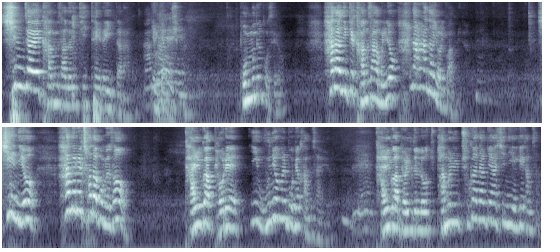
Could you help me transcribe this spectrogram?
신자의 감사는 디테일에 있다라고 얘기하고 아멘. 싶어요. 본문을 보세요. 하나님께 감사함을요 하나하나 열거합니다. 시인이요 하늘을 쳐다보면서 달과 별의 이 운영을 보며 감사해요. 아멘. 달과 별들로 밤을 주관하게 하신 이에게 감사합니다.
